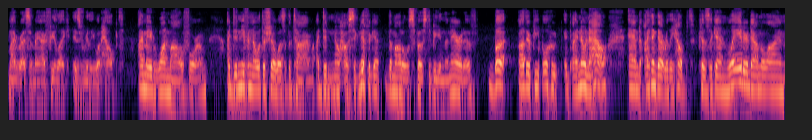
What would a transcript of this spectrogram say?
my resume, I feel like is really what helped. I made one model for him. I didn't even know what the show was at the time. I didn't know how significant the model was supposed to be in the narrative. But other people who I know now, and I think that really helped because again, later down the line,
